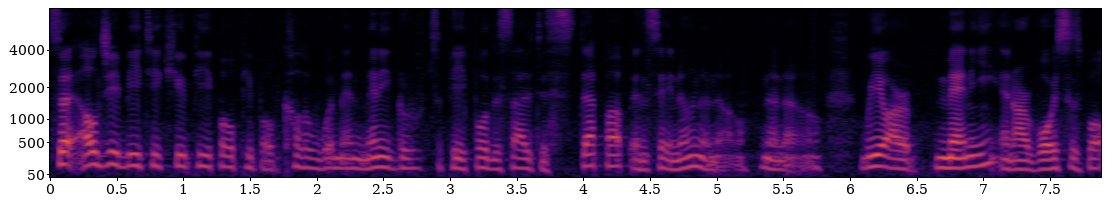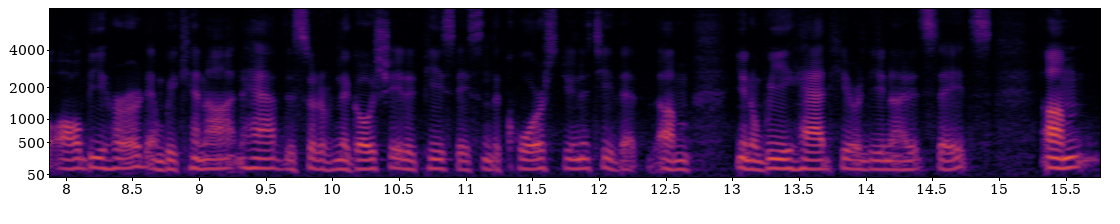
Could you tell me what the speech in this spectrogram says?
So LGBTQ people, people of color, women, many groups of people decided to step up and say, no, no, no, no, no. We are many and our voices will all be heard and we cannot have this sort of negotiated peace based on the coerced unity that um, you know, we had here in the United States. Um,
